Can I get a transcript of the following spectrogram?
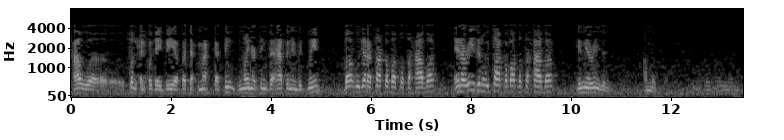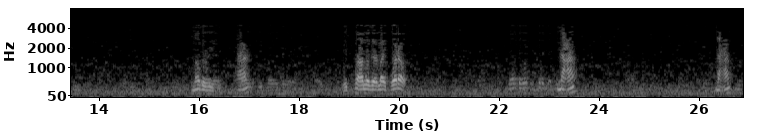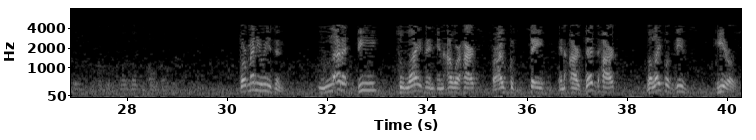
How uh, Sulh al-Hudaybiyah, Fatah Makkah, things, minor things that happen in between. But we got to talk about the Sahaba. And a reason we talk about the Sahaba, give me a reason. Ahmed. Another reason. Huh? We follow their life. What else? نعم نعم For many reasons. Let it be to liven in our hearts, or I could say in our dead heart, the life of these heroes.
